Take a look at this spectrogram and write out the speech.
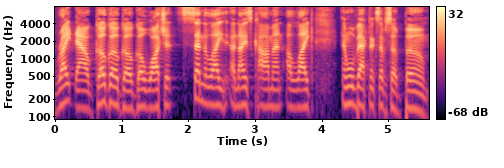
right now. Go, go, go. Go watch it. Send a, li- a nice comment, a like, and we'll be back next episode. Boom.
